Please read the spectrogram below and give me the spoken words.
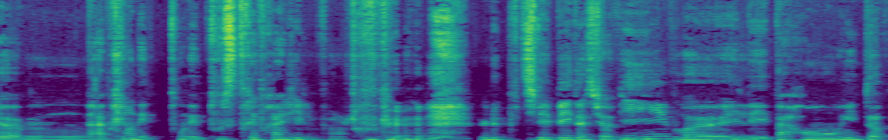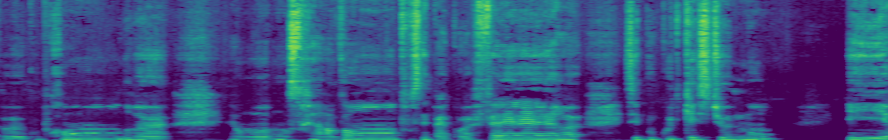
euh, après, on est, on est tous très fragiles. Enfin, je trouve que le petit bébé doit survivre euh, et les parents, ils doivent euh, comprendre. on, on, se réinvente, on sait pas quoi faire. C'est beaucoup de questionnements. Et,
